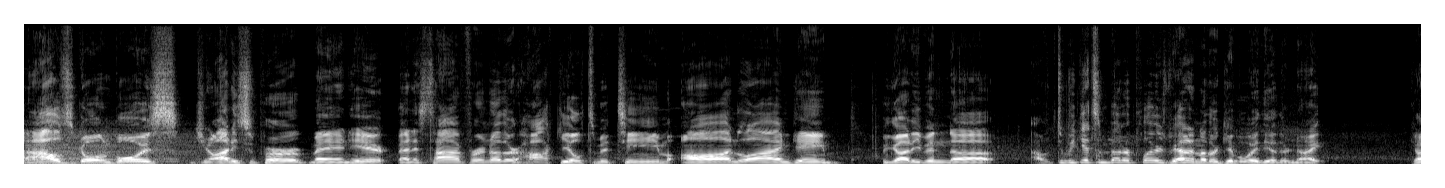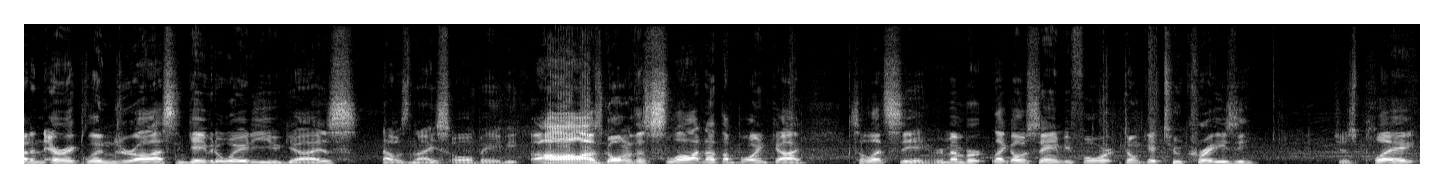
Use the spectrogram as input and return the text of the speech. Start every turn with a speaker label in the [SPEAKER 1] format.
[SPEAKER 1] How's it going, boys? Johnny Superb, man, here, and it's time for another Hockey Ultimate Team online game. We got even, uh, oh, did we get some better players? We had another giveaway the other night. Got an Eric Lindros and gave it away to you guys. That was nice. Oh, baby. Oh, I was going to the slot, not the point guy. So let's see. Remember, like I was saying before, don't get too crazy. Just play.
